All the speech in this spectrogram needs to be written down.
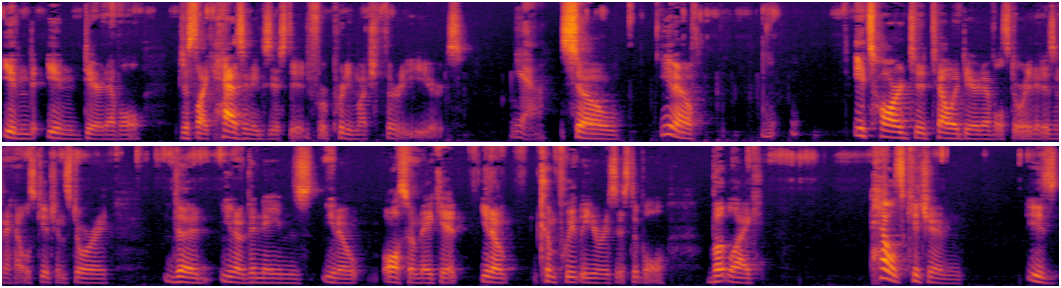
in in Daredevil just like hasn't existed for pretty much 30 years. Yeah. So, you know, it's hard to tell a Daredevil story that isn't a Hell's Kitchen story. The, you know, the names, you know, also make it, you know, completely irresistible. But like Hell's Kitchen is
